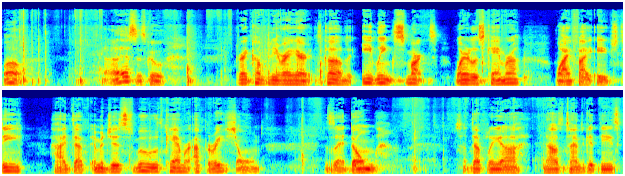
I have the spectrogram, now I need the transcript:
Whoa. Now this is cool. Great company right here. It's called eLinkSmart Wireless Camera, Wi-Fi HD, High Def Images, Smooth Camera Operation. This is that dome. So definitely uh, now's the time to get these.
